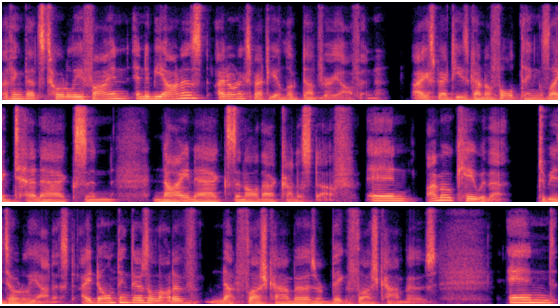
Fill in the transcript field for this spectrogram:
I think that's totally fine. And to be honest, I don't expect to get looked up very often. I expect he's going to fold things like 10x and 9x and all that kind of stuff. And I'm okay with that, to be totally honest. I don't think there's a lot of nut flush combos or big flush combos. And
